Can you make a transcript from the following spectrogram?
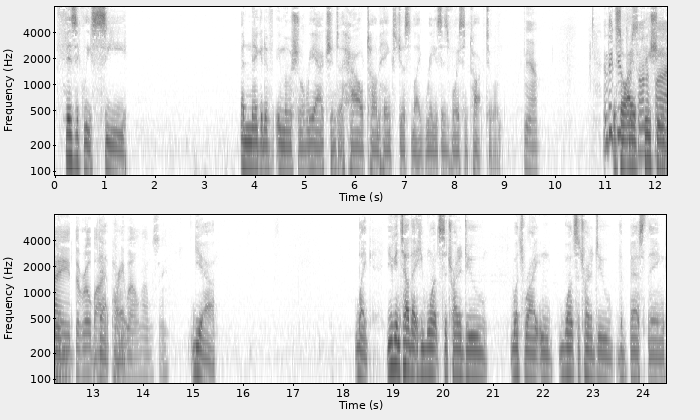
physically see a negative emotional reaction to how Tom Hanks just like raised his voice and talked to him. Yeah. And they do So personify the robot that pretty well, I will say. Yeah. Like you can tell that he wants to try to do what's right and wants to try to do the best thing.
